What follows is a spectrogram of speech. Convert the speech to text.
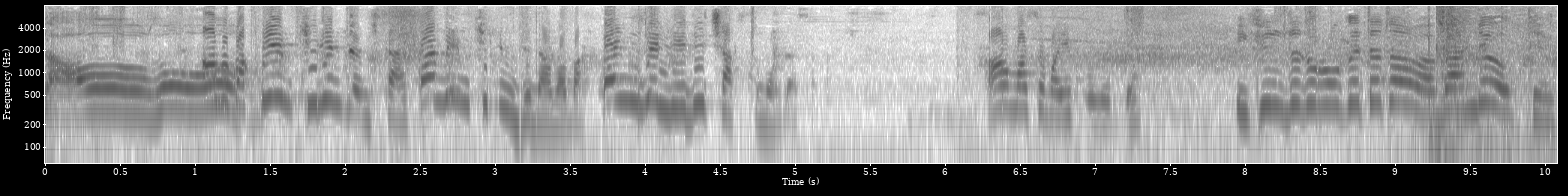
Ya oho. Ama bak benim kilimdim sen. Sen benim kilimdin ama bak. Ben 157'yi çaktım orada sana. Almasam ayıp olurdu. İkinizde de roket atar var. Bende yok tek.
